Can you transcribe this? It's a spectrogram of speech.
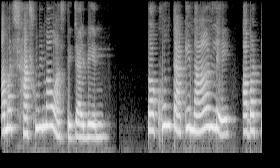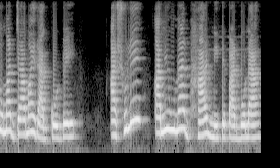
আমার শাশুড়ি মাও আসতে চাইবেন। তখন তাকে না আনলে আবার তোমার জামাই রাগ করবে। আসলে আমি উনার ভার নিতে পারব না।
